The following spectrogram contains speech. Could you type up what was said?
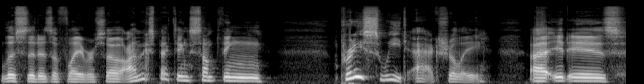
listed as a flavor. So I'm expecting something pretty sweet, actually. Uh, it is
